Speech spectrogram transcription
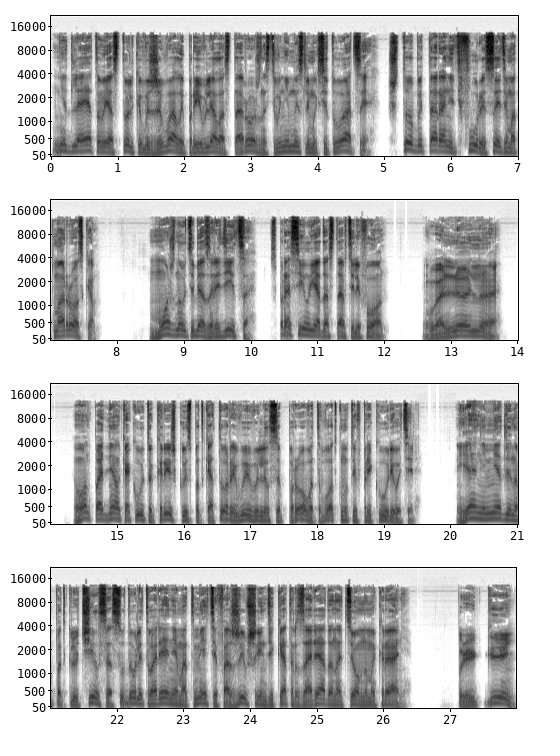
не для этого я столько выживал и проявлял осторожность в немыслимых ситуациях чтобы таранить фуры с этим отморозком. «Можно у тебя зарядиться?» — спросил я, достав телефон. «Валяй на!» Он поднял какую-то крышку, из-под которой вывалился провод, воткнутый в прикуриватель. Я немедленно подключился, с удовлетворением отметив оживший индикатор заряда на темном экране. «Прикинь»,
